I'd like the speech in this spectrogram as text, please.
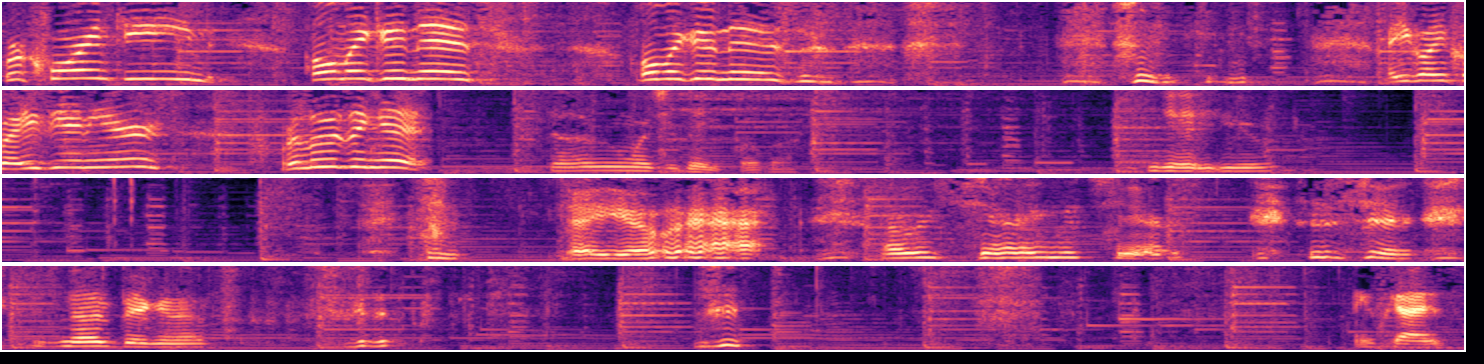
We're quarantined. Oh my goodness. Oh my goodness. Are you going crazy in here? We're losing it. Tell everyone what you think, Bubba. Yeah, you. yeah, you. I was sharing the chair. This chair is not big enough for the. Thanks, guys.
